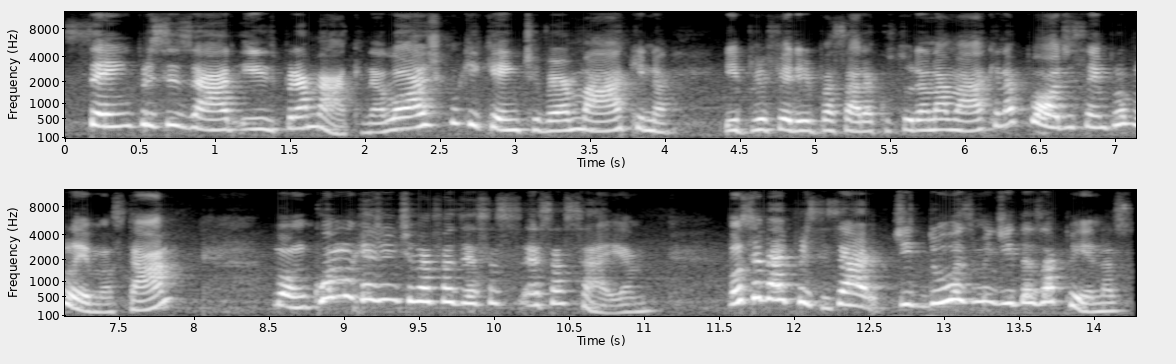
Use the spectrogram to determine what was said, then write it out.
sem precisar ir pra máquina. Lógico que quem tiver máquina e preferir passar a costura na máquina, pode sem problemas, tá? Bom, como que a gente vai fazer essa, essa saia? Você vai precisar de duas medidas apenas,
